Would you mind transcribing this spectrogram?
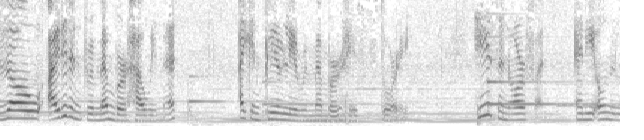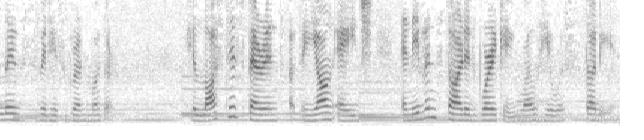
Though I didn't remember how we met, I can clearly remember his story. He is an orphan and he only lives with his grandmother. He lost his parents at a young age and even started working while he was studying.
